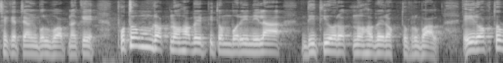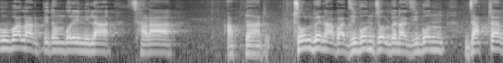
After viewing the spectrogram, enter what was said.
সেক্ষেত্রে আমি বলব আপনাকে, প্রথম রত্ন হবে পিতম্বরী নীলা, দ্বিতীয় রত্ন হবে রক্তপ্রবাল। এই রক্তপ্রবাল আর পিতম্বরী নীলা ছাড়া আপনার চলবে না বা জীবন চলবে না, জীবন যাত্রার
